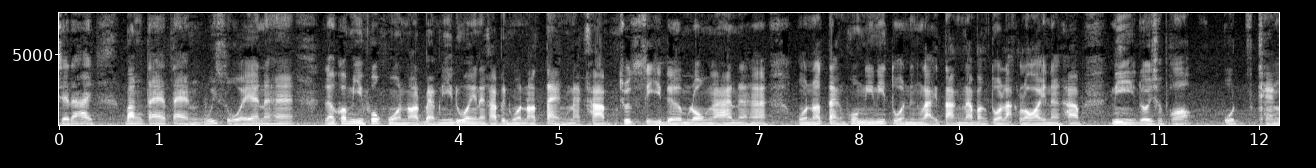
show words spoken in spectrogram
ใช้ได้ บางแต่แต่ง อุ้ยสวยอะนะฮะ แล้วก็มีพวกหัวน็อตแบบนี้ด้วยนะครับ เป็นหัวน็อตแต่งนะครับ ชุดสีเดิมโรงงานนะฮะ หัวน็อตแต่งพวกนี้นี่ตัวหนึ่งหลายตังค์นะ บางตัวหลักร้อยนะครับ นี่โดยเฉพาะอุดแข็ง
